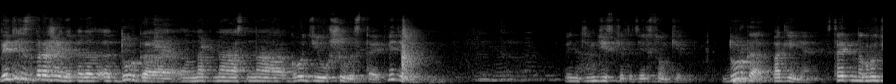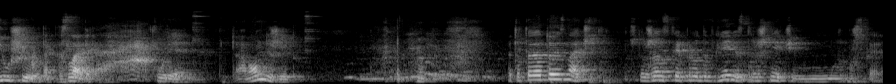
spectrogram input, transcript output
Видели изображение, когда э, Дурга на, на, на груди у Шивы стоит? Видели? Индийские эти рисунки. Дурга, богиня, стоит на груди у Шивы, так, злая такая, фурия. А он лежит. Это тогда то и значит, что женская природа в гневе страшнее, чем мужская.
